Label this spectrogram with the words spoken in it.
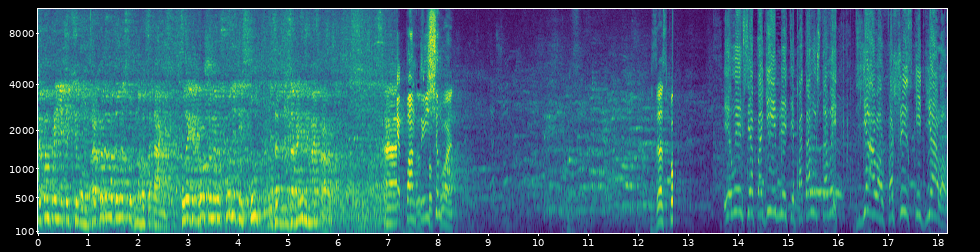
Закон прийнятий в цілому. Переходимо до наступного питання. Колеги, прошу не розходитись. Тут за- взагалі немає права. Як пан Тищенко. Заспо... И вы все погибнете, потому что вы дьявол, фашистский дьявол.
